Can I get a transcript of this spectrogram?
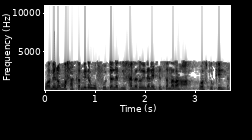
Wa minhum waxaa ka mida wufuudda nebi maxamed oo imanaysa sanadaha ah wafdu kinda.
